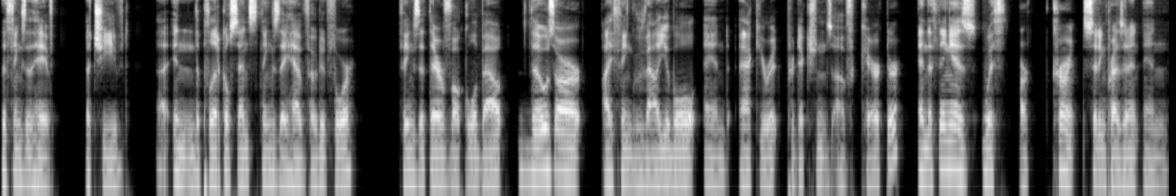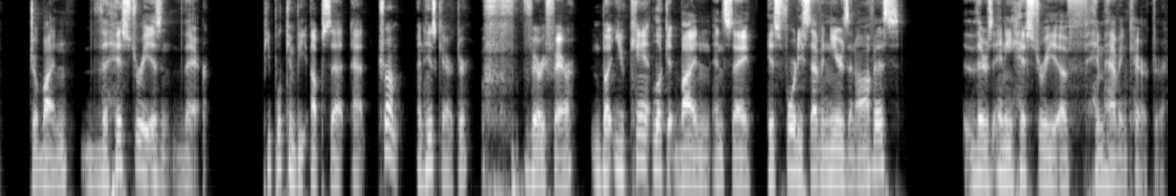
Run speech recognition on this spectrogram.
the things that they have achieved, uh, in the political sense, things they have voted for, things that they're vocal about. Those are, I think, valuable and accurate predictions of character. And the thing is, with our current sitting president and Joe Biden, the history isn't there. People can be upset at Trump and his character, very fair, but you can't look at Biden and say his 47 years in office, there's any history of him having character.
